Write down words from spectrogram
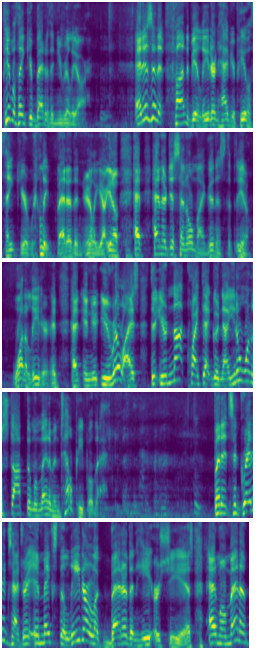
people think you're better than you really are. And isn't it fun to be a leader and have your people think you're really better than you really are? You know, and, and they're just saying, oh my goodness, the, you know, what a leader. And, and, and you, you realize that you're not quite that good. Now, you don't want to stop the momentum and tell people that. But it's a great exaggeration. It makes the leader look better than he or she is, and momentum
